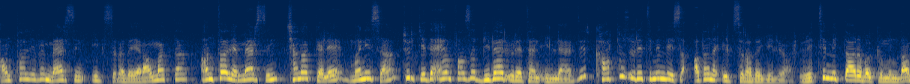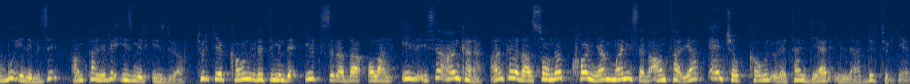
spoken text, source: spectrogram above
Antalya ve Mersin ilk sırada yer almakta. Antalya, Mersin, Çanakkale, Manisa Türkiye'de en fazla biber üreten illerdir. Karpuz üretiminde ise Adana ilk sırada geliyor. Üretim miktarı bakımından bu ilimizi Antalya ve İzmir izliyor. Türkiye kavun üretiminde ilk sırada olan il ise Ankara. Ankara'dan sonra Konya, Manisa ve Antalya en çok kavun üreten diğer illerdir Türkiye'de.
